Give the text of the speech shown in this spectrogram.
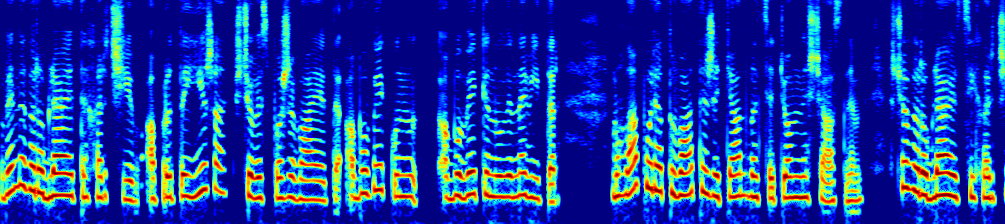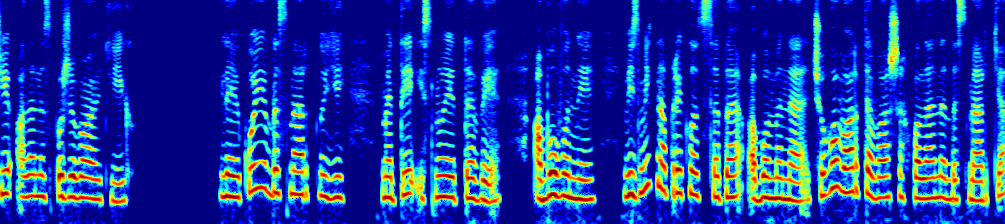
Ви не виробляєте харчів, а проте їжа, що ви споживаєте, або, викину... або викинули на вітер, могла порятувати життя двадцятьом нещасним, що виробляють ці харчі, але не споживають їх. Для якої безсмертної мети існуєте ви або вони? Візьміть, наприклад, себе або мене. Чого варте ваше хвалене безсмертя,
